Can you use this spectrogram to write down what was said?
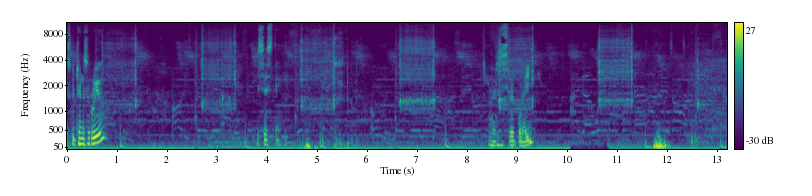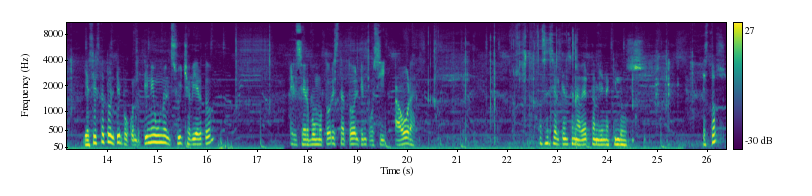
¿Escuchan ese ruido? Es este. A ver si se ve por ahí. Y así está todo el tiempo. Cuando tiene uno el switch abierto, el servomotor está todo el tiempo así. Ahora, no sé si alcanzan a ver también aquí los... Estos.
